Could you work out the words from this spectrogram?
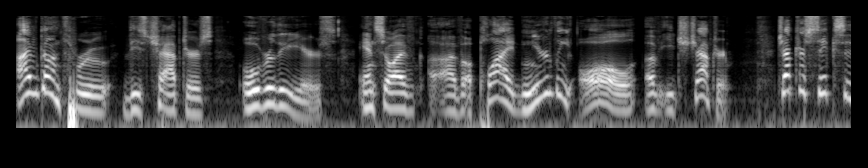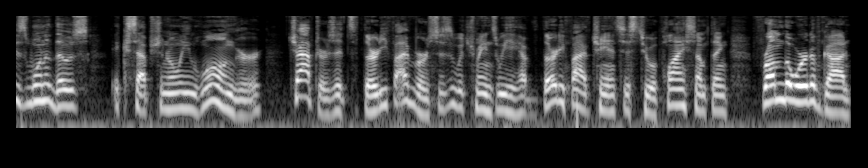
I've gone through these chapters over the years, and so I've I've applied nearly all of each chapter. Chapter 6 is one of those exceptionally longer chapters. It's 35 verses, which means we have 35 chances to apply something from the Word of God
